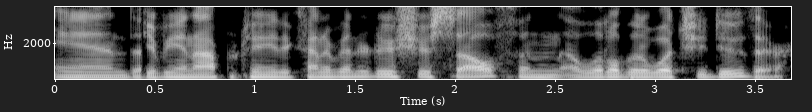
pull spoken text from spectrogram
and give you an opportunity to kind of introduce yourself and a little bit of what you do there.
